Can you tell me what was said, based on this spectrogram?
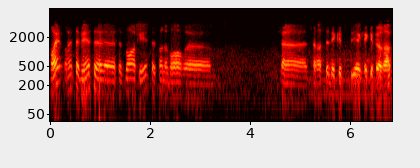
Oui, ouais, c'était bien. C'était bon hockey. C'était fun de voir euh, différents styles d'équipe ici, avec l'équipe Europe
